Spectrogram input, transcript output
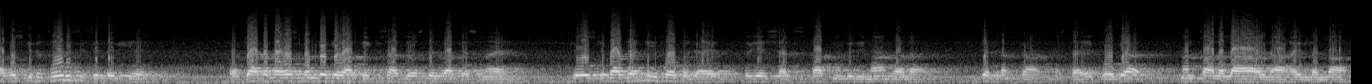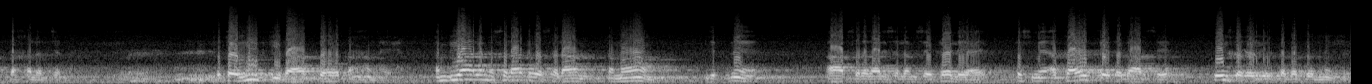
اب اس کی تو تھوڑی سی زندگی ہے۔ اور کیا پتا اس بندے کے واقعے کے ساتھ جو اس دن واقعہ سنایا ہے کہ اس کے بعد جلدی فوت ہو جائے تو یہ شخص خاتم ایمان والا جنت کا مستحق ہو گیا۔ من قال لا الہ الا اللہ دخل الجنت تو توحید کی بات بہت اہم ہے۔ انبیاء علیہ السلاۃ والسلام تمام جتنے آپ صلی اللہ علیہ وسلم سے پہلے آئے، اس میں عقائد کے اعتبار سے کوئی تغیر تبدل نہیں ہے۔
